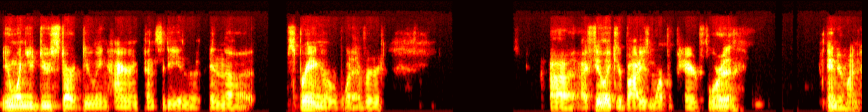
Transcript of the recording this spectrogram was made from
you know when you do start doing higher intensity in the in the spring or whatever uh, i feel like your body's more prepared for it and your mind.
